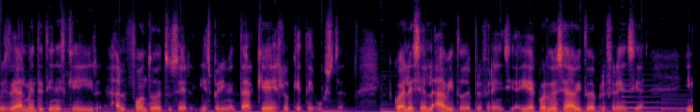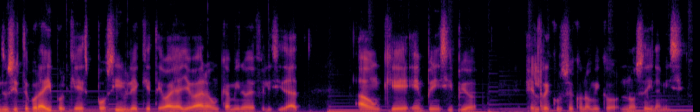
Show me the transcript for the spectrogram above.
pues realmente tienes que ir al fondo de tu ser y experimentar qué es lo que te gusta, cuál es el hábito de preferencia y de acuerdo a ese hábito de preferencia, inducirte por ahí porque es posible que te vaya a llevar a un camino de felicidad, aunque en principio el recurso económico no se dinamice.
